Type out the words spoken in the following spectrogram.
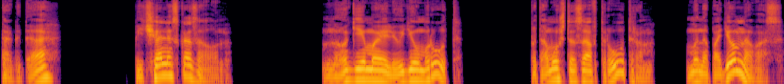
Тогда, печально сказал он, многие мои люди умрут, потому что завтра утром мы нападем на вас.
